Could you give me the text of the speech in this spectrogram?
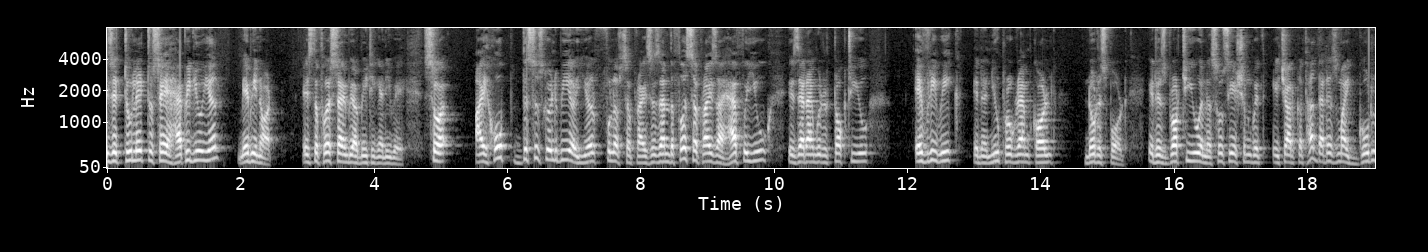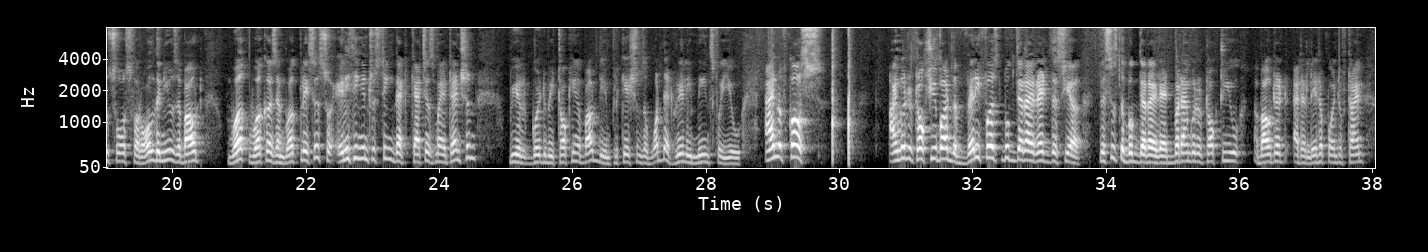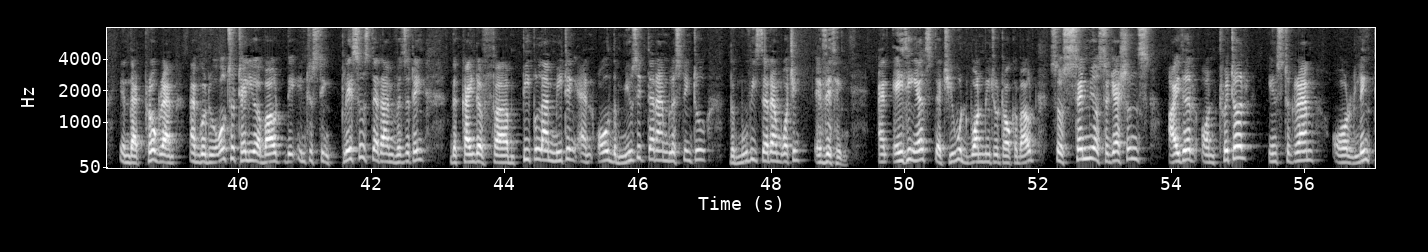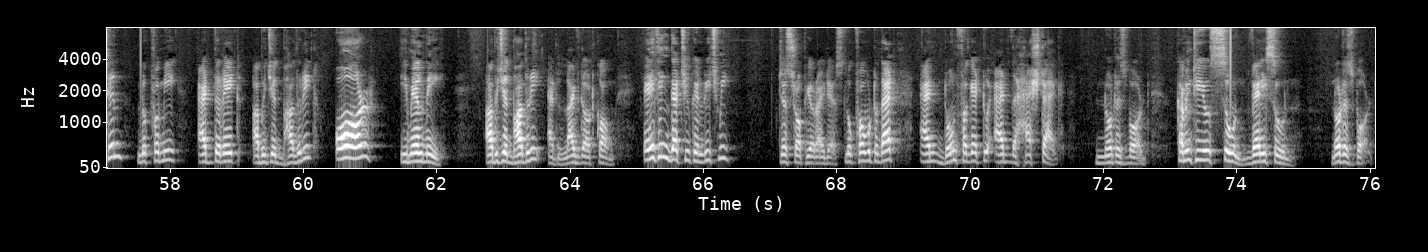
Is it too late to say Happy New Year? Maybe not. It's the first time we are meeting anyway. So I hope this is going to be a year full of surprises. And the first surprise I have for you is that I'm going to talk to you every week in a new program called Notice Board. It is brought to you in association with HR Katha. That is my go to source for all the news about work, workers, and workplaces. So anything interesting that catches my attention, we are going to be talking about the implications of what that really means for you. And of course, I'm going to talk to you about the very first book that I read this year. This is the book that I read, but I'm going to talk to you about it at a later point of time in that program. I'm going to also tell you about the interesting places that I'm visiting, the kind of um, people I'm meeting, and all the music that I'm listening to, the movies that I'm watching, everything. And anything else that you would want me to talk about. So send me your suggestions either on Twitter, Instagram, or LinkedIn. Look for me at the rate Abhijit Bhaduri or email me abhijitbhaduri at live.com. Anything that you can reach me, just drop your ideas. Look forward to that and don't forget to add the hashtag noticeboard. Coming to you soon, very soon. Notice board.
